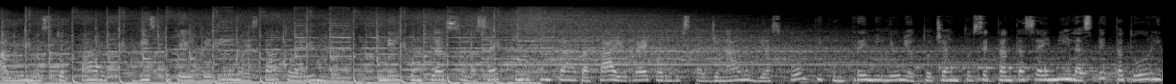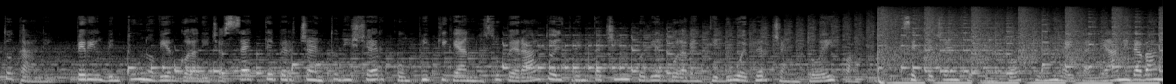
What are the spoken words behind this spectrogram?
almeno stoppare, visto che il veleno è stato eliminato. Nel complesso la settima puntata fa il record stagionale di ascolti con 3.876.000 spettatori totali, per il 21,17% di share con picchi che hanno superato il 35,22% e i 4.738.000 italiani davanti.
